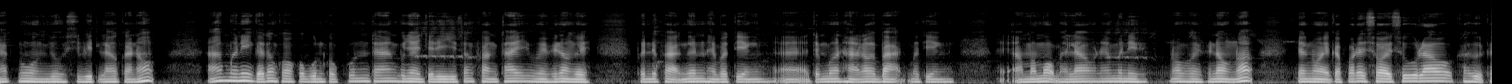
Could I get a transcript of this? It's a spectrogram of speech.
นักน่วงอยู่ชีวิตแล้วกันเนาะอะมื้อนี้ก็ต้องขอขอบคุญขอบคุณทางผู้ใหญ่ใจดีทั้งฝั่งไทยพี่น้องเอ้ยเพิ่นได้ฝากเงินให้บ่เตียงอ่าจำนวน500บาทบ่เตียงเอามามอบให้เราในเมื้อนี้เน้องพี่น้องเนาะ อย่างหน่อยก็พอได้ซอยสู้เราขหืดข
